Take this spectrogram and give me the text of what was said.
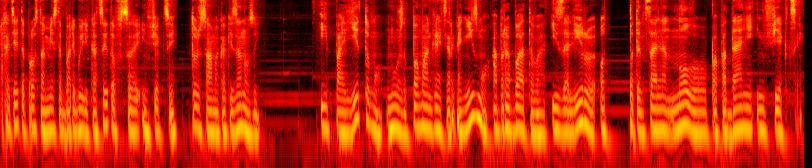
Хотя это просто место борьбы лейкоцитов с инфекцией. То же самое, как и занозой. И поэтому нужно помогать организму, обрабатывая, изолируя от потенциально нового попадания инфекции.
